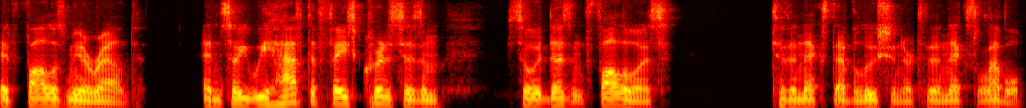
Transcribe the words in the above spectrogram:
it follows me around. And so we have to face criticism so it doesn't follow us to the next evolution or to the next level.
